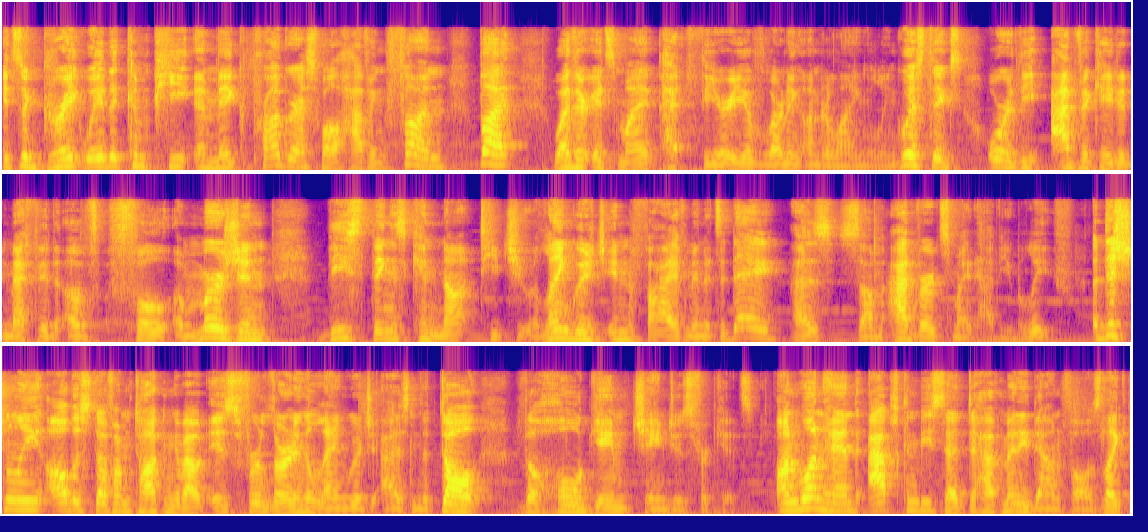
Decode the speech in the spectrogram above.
It's a great way to compete and make progress while having fun, but whether it's my pet theory of learning underlying linguistics or the advocated method of full immersion, these things cannot teach you a language in five minutes a day, as some adverts might have you believe. Additionally, all the stuff I'm talking about is for learning a language as an adult, the whole game changes for kids. On one hand, apps can be said to have many downfalls, like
